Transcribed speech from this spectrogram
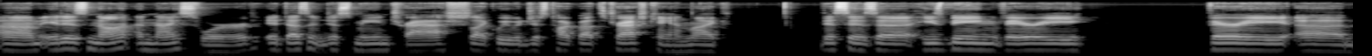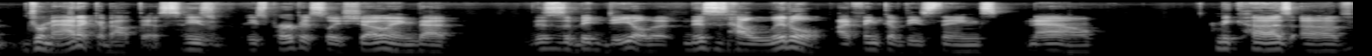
Um, it is not a nice word. It doesn't just mean trash, like we would just talk about the trash can. Like, this is a, he's being very, very uh, dramatic about this. He's he's purposely showing that this is a big deal. That this is how little I think of these things now because of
